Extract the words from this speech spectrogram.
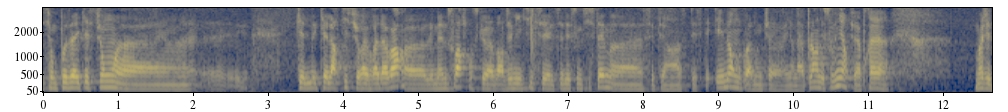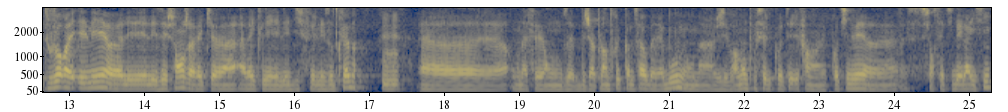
si, on me posait la question, quel, artiste tu rêverais d'avoir euh, le même soir? Je pense qu'avoir Jamie XX et LCD Sound System, euh, c'était énorme. Quoi. Donc euh, il y en a plein des souvenirs. Puis après, moi j'ai toujours aimé les, échanges avec, avec les, les, autres clubs. Mhm. on, a fait, on faisait déjà plein de trucs comme ça au Badabou, mais j'ai vraiment poussé le côté, enfin continué sur cette idée-là ici.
